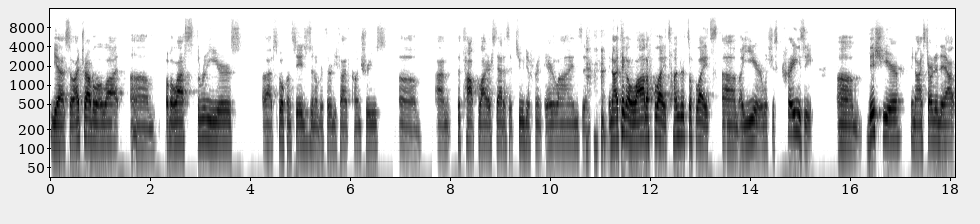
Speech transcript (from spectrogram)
Yeah. So I travel a lot. Um, over the last three years, uh, I've spoken on stages in over 35 countries. Um, I'm the top flyer status at two different airlines, and you know I take a lot of flights, hundreds of flights um, a year, which is crazy. Um, this year, you know, I started it out.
